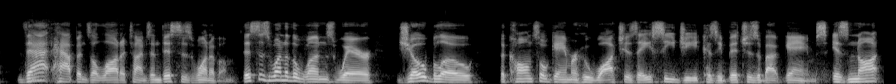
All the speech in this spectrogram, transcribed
that happens a lot of times. And this is one of them. This is one of the ones where Joe Blow, the console gamer who watches ACG because he bitches about games, is not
